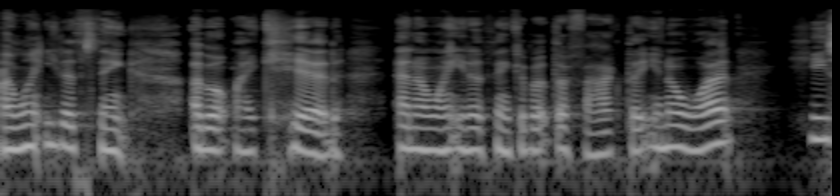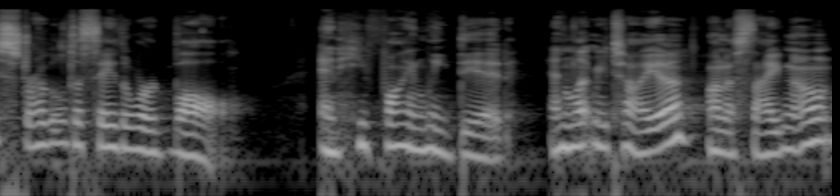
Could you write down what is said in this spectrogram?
I want you to think about my kid and I want you to think about the fact that you know what? He struggled to say the word ball and he finally did. And let me tell you, on a side note,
